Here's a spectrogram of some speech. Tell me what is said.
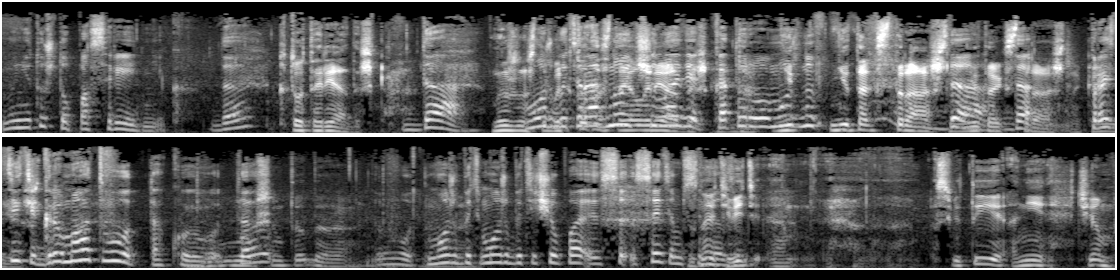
ну не то что посредник, да? Кто-то рядышком. Да. Нужно, Может быть, родной человек, рядышком, которого да. можно... Не, не так страшно, да, не так да. страшно, конечно. Простите, громотвод такой ну, вот, да? В общем-то, да. Вот, да, может да. быть, может быть, еще по... с, с этим Знаете, ведь э, святые, они чем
